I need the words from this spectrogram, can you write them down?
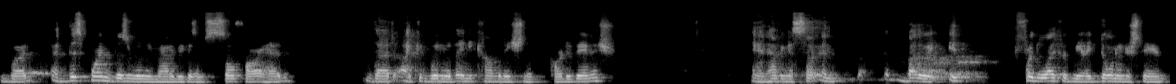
But at this point, it doesn't really matter because I'm so far ahead that I could win with any combination of card advantage. And having a and by the way, it for the life of me, I don't understand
